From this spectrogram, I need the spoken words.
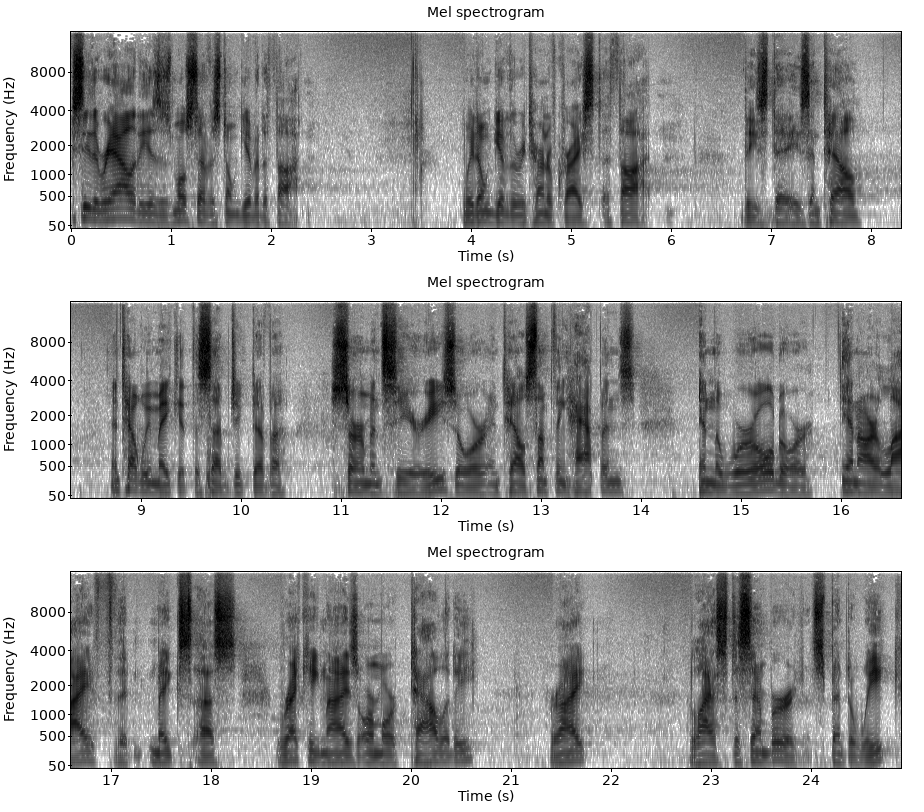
You see, the reality is, is most of us don't give it a thought. We don't give the return of Christ a thought these days until, until we make it the subject of a sermon series or until something happens in the world or in our life that makes us recognize our mortality, right? Last December, I spent a week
